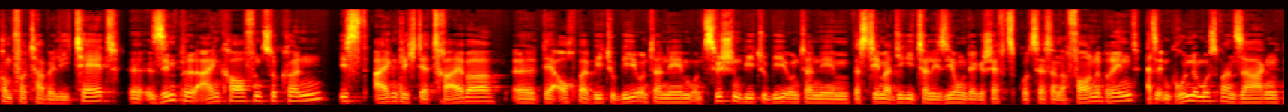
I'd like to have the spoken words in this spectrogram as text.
Komfortabilität, äh, simpel einkaufen zu können, ist eigentlich der Treiber, äh, der auch bei B2B-Unternehmen und zwischen B2B-Unternehmen das Thema Digitalisierung der Geschäftsprozesse nach vorne bringt. Also im Grunde muss man sagen,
